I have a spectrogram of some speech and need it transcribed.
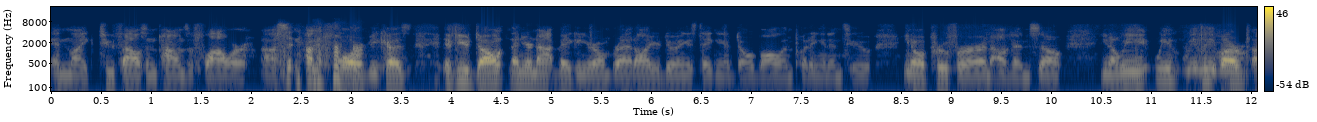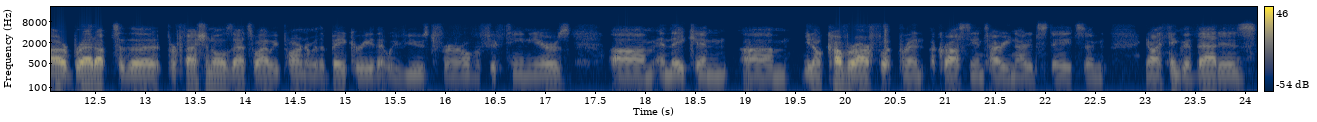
and like 2,000 pounds of flour uh, sitting on the floor because if you don't, then you're not baking your own bread. All you're doing is taking a dough ball and putting it into, you know, a proofer or an oven. So, you know, we we we leave our our bread up to the professionals. That's why we partner with a bakery that we've used for over 15 years, um, and they can, um, you know, cover our footprint across the entire United States. And you know, I think that that is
